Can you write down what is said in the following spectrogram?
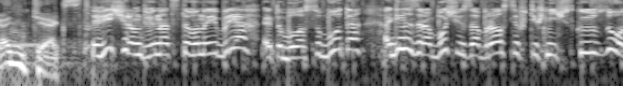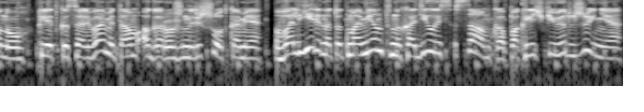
Контекст. Вечером 12 ноября, это была суббота, один из рабочих забрался в техническую зону. Клетка со львами там огорожена решетками. В вольере на тот момент находилась самка по кличке Вирджиния.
